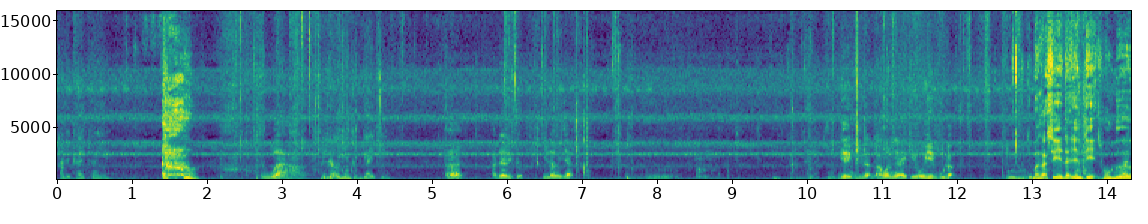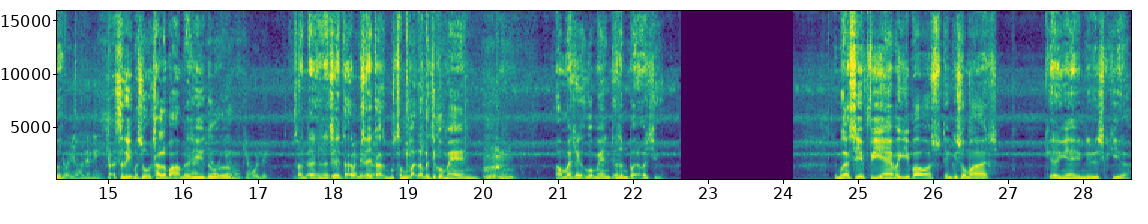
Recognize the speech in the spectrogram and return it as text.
Adakah hiking oil? Wow. Bila oil untuk pergi hiking? Ha? Ada hari tu? Hilang kejap. Geng, kita lawan dengan Hakim Oyen pula. terima kasih tak cantik. Semoga tak serik masuk salah faham tadi tu. Hiking oil mungkin boleh. Santai santai. Saya tak saya tak sempat nak baca komen. Ramai sangat komen tak sempat nak baca. Terima kasih Fi eh bagi pause. Thank you so much. Okay, hari ni hari ni rezeki lah.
